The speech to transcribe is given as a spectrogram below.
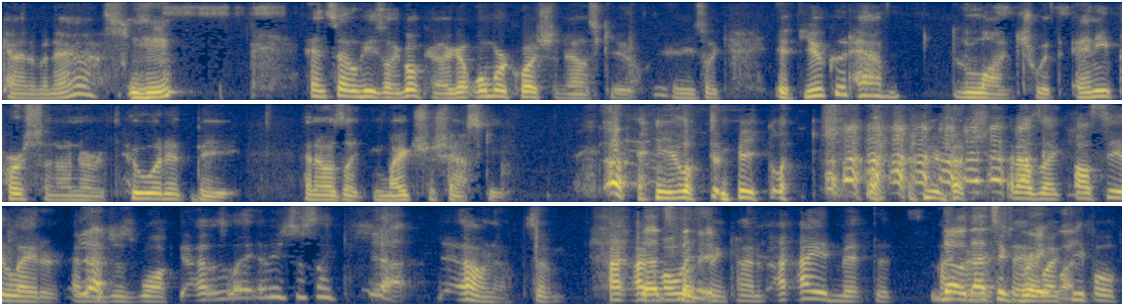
kind of an ass. Mm-hmm. And so he's like, okay, I got one more question to ask you. And he's like, if you could have lunch with any person on earth, who would it be? And I was like, Mike Krzyzewski. and he looked at me like, and I was like, I'll see you later. And I just walked. I was like, I was just like, Yeah. I don't know. So I, I've That's always funny. been kind of. I, I admit that. No, I that's a great why one. People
